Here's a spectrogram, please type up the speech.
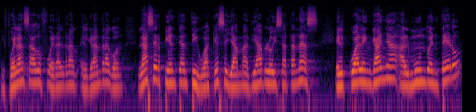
Y fue lanzado fuera el gran dragón, la serpiente antigua que se llama Diablo y Satanás, el cual engaña al mundo entero,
